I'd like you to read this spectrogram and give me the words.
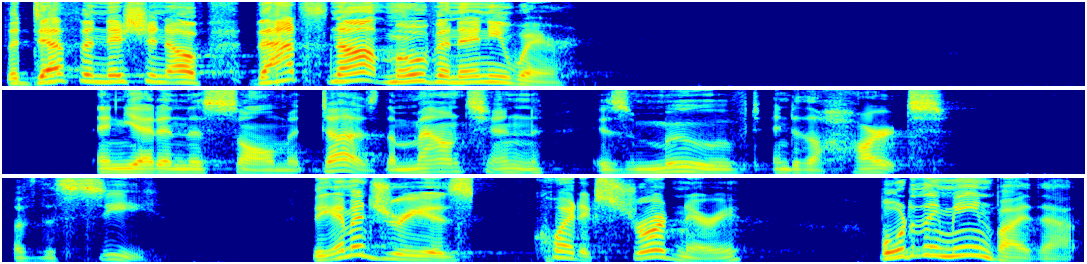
the definition of that's not moving anywhere. And yet in this psalm it does. The mountain is moved into the heart of the sea. The imagery is quite extraordinary. But what do they mean by that?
